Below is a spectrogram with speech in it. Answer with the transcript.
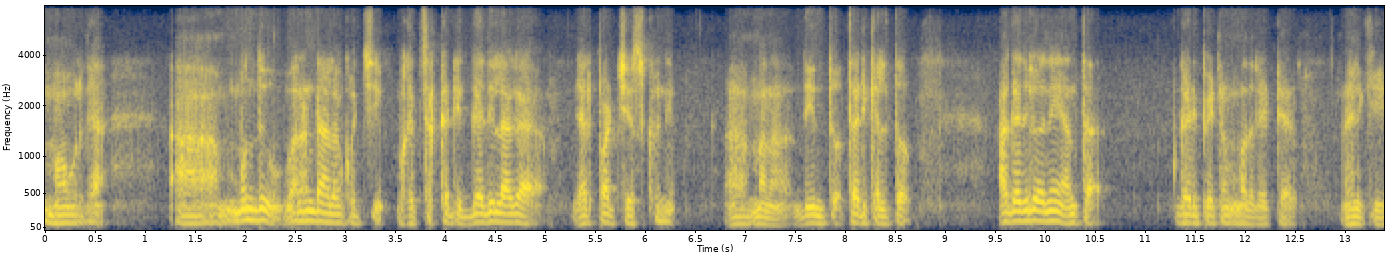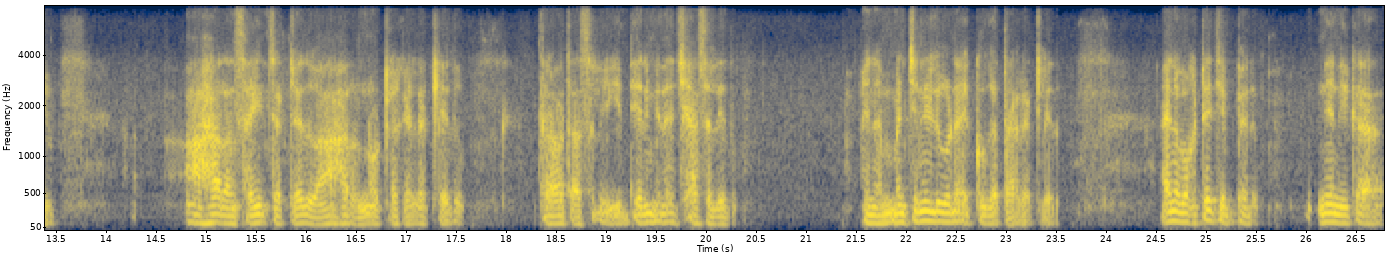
మామూలుగా ముందు వరండాలోకి వచ్చి ఒక చక్కటి గదిలాగా ఏర్పాటు చేసుకొని మన దీంతో తడికలతో ఆ గదిలోనే అంత గడిపేయటం మొదలెట్టారు. ఆయనకి ఆహారం సహించట్లేదు ఆహారం నోట్లోకి వెళ్ళట్లేదు. తర్వాత అసలు ఈ దేని మీద ధ్యాస లేదు. ఆయన మంచినీళ్ళు కూడా ఎక్కువగా తాగట్లేదు. ఆయన ఒకటే చెప్పారు నేను ఇక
